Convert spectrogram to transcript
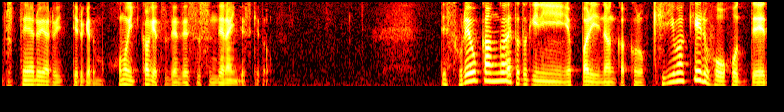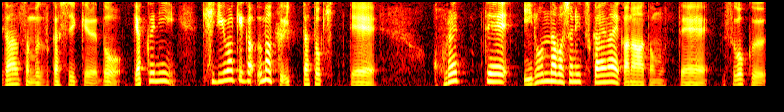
ずっとやるやる言ってるけども、この1ヶ月全然進んでないんですけど。で、それを考えた時に、やっぱりなんかこの切り分ける方法ってダンスは難しいけれど、逆に切り分けがうまくいった時って、これっていろんな場所に使えないかなと思ってすごく、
